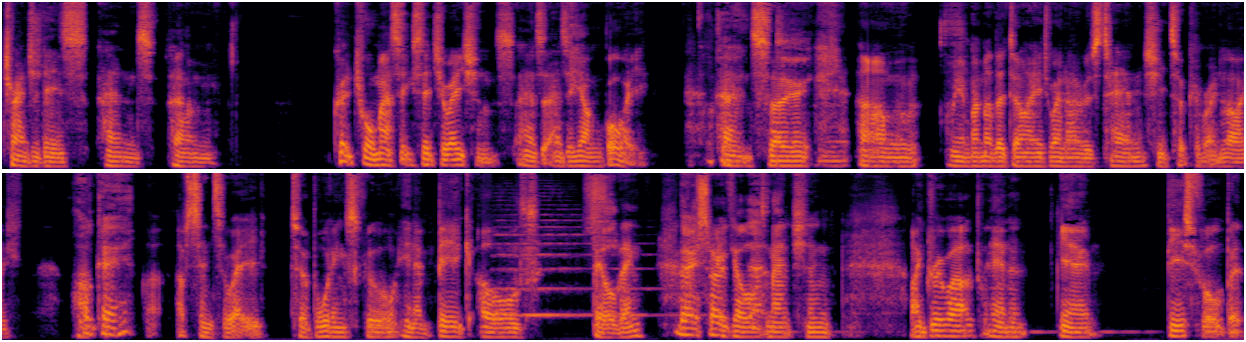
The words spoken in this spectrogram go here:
tragedies and um, quite traumatic situations as as a young boy. And so, um, me and my mother died when I was 10. She took her own life. Okay. I've sent away to a boarding school in a big old building. Very sorry. Big old mansion. I grew up in, a, you know, beautiful but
